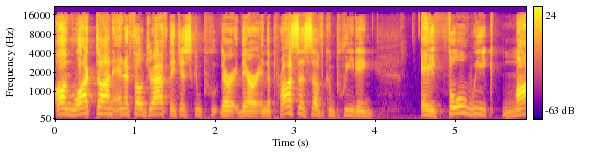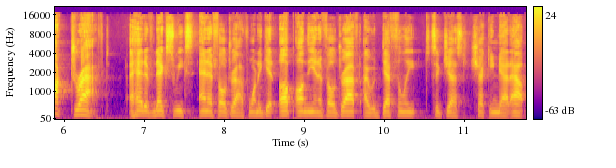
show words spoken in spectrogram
On Locked On NFL Draft, they just compl- they're they're in the process of completing a full week mock draft ahead of next week's NFL draft. Want to get up on the NFL draft? I would definitely suggest checking that out.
